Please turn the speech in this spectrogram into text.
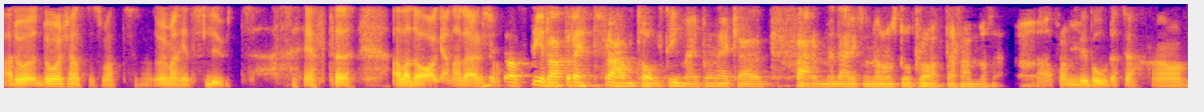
Ja, då, då känns det som att då är man helt slut efter alla dagarna där. Så. Jag har stirrat rätt fram 12 timmar på den här skärmen där liksom när de står och pratar framme och så. Ja, framme vid bordet, ja. ja.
